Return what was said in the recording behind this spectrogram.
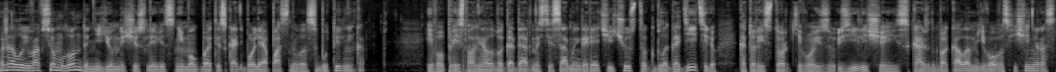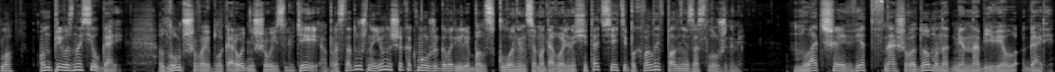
Пожалуй, во всем Лондоне юный счастливец не мог бы отыскать более опасного собутыльника. Его преисполняло благодарность и самые горячие чувства к благодетелю, который исторг его из узилища, и с каждым бокалом его восхищение росло. Он превозносил Гарри, лучшего и благороднейшего из людей, а простодушный юноша, как мы уже говорили, был склонен самодовольно считать все эти похвалы вполне заслуженными. «Младшая ветвь нашего дома», — надменно объявил Гарри, —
